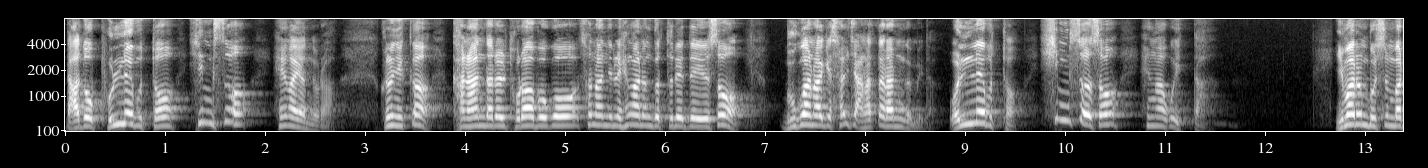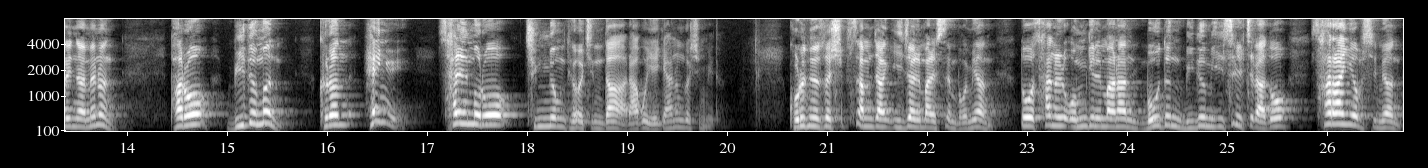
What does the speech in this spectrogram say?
나도 본래부터 힘써 행하였노라. 그러니까 가난한 자를 돌아보고 선한 일을 행하는 것들에 대해서 무관하게 살지 않았다라는 겁니다. 원래부터 힘써서 행하고 있다. 이 말은 무슨 말이냐면은 바로 믿음은 그런 행위, 삶으로 증명되어진다라고 얘기하는 것입니다. 고린도서 13장 2절 말씀 보면 또 산을 옮길 만한 모든 믿음이 있을지라도 사랑이 없으면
